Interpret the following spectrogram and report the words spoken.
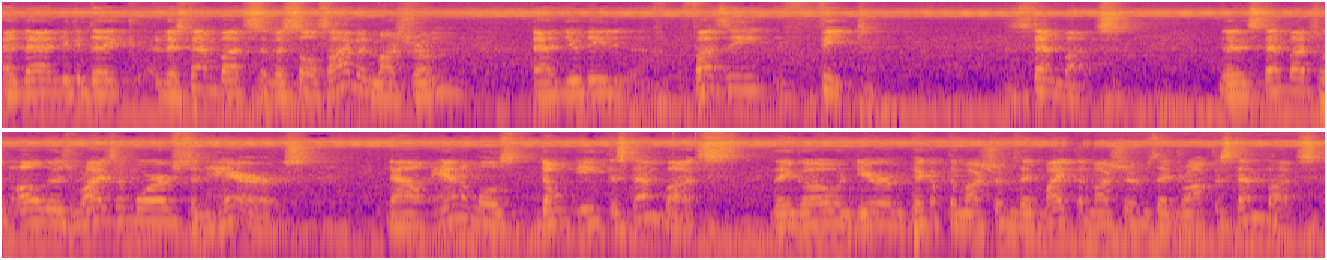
and then you can take the stem butts of a psilocybin mushroom, and you need fuzzy feet, stem butts. The stem butts with all those rhizomorphs and hairs. Now, animals don't eat the stem butts. They go and deer and pick up the mushrooms, they bite the mushrooms, they drop the stem butts.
